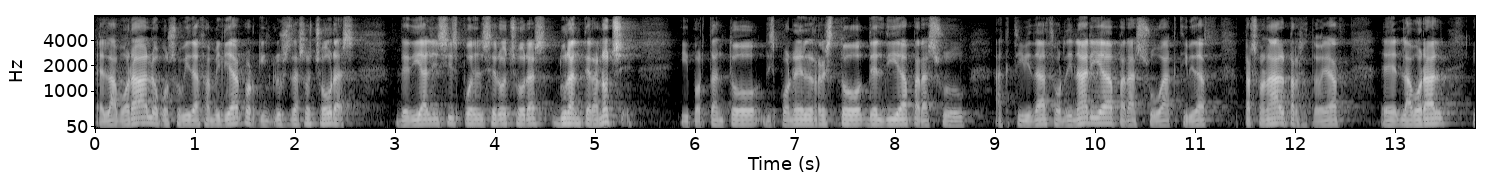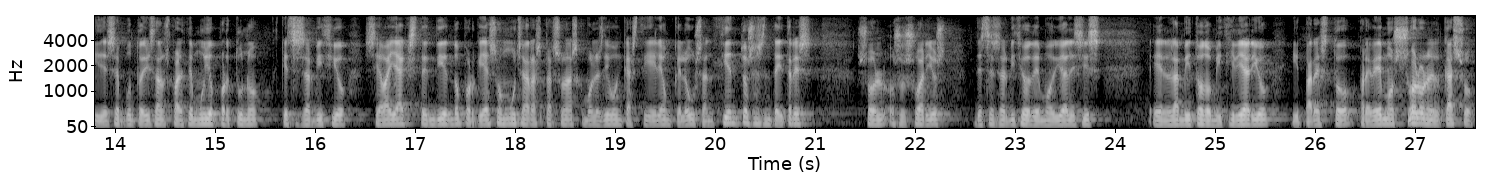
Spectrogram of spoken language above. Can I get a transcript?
laboral o con su vida familiar, porque incluso esas ocho horas de diálisis pueden ser ocho horas durante la noche y, por tanto, disponer el resto del día para su actividad ordinaria, para su actividad personal, para su actividad eh, laboral y, desde ese punto de vista, nos parece muy oportuno que ese servicio se vaya extendiendo porque ya son muchas las personas, como les digo, en Castilla y León que lo usan. 163 son los usuarios de ese servicio de hemodiálisis en el ámbito domiciliario y para esto prevemos solo en el caso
